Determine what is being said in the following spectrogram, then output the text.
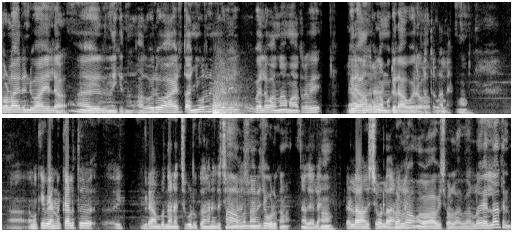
തൊള്ളായിരം രൂപയല്ല ഇത് നിൽക്കുന്നത്. അതൊരു ആയിരത്തി അഞ്ഞൂറിന് മുകളിൽ വില വന്നാൽ മാത്രമേ ഗ്രാമ്പ് നമുക്ക് ലാഭകരമാകത്തുള്ളൂ നമുക്ക് വേനൽക്കാലത്ത് ഗ്രാമ്പു നനച്ചു കൊടുക്കുക അങ്ങനെയൊക്കെ ചെയ്യാം നനച്ചു കൊടുക്കണം. അതെ അല്ലേ. വെള്ളം ആവശ്യമുള്ളതാണ് വെള്ളം ആവശ്യമുള്ള വെള്ളം എല്ലാത്തിനും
